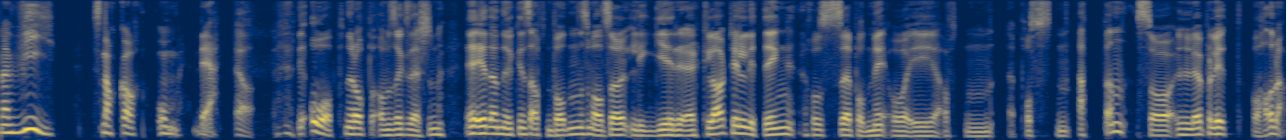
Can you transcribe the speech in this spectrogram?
men vi snakker om det. Vi åpner opp om Succession i denne ukens Aftenpodden, som altså ligger eh, klar til lytting hos Podme og i Aftenposten-appen. Så løp og lytt, og ha det bra!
